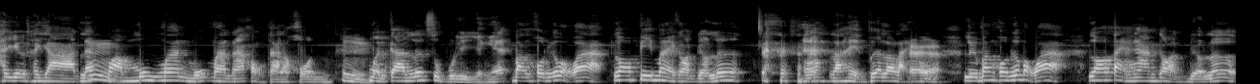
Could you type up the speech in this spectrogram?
ทะเยอทะยานและอืมความมุ่งมั่นมุมานะของแต่ละคนอืมเหมือนการเลิกสูบบุหรี่อย่างเงี้ยบางคนก็บอกว่ารอปีใหม่ก่อนเดี๋ยวเลิกนะเราเห็นเพื่อนเราหลายคนเออหรือบางคนก็บอกว่ารอแต่งงานก่อนเดี๋ยวเลิก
